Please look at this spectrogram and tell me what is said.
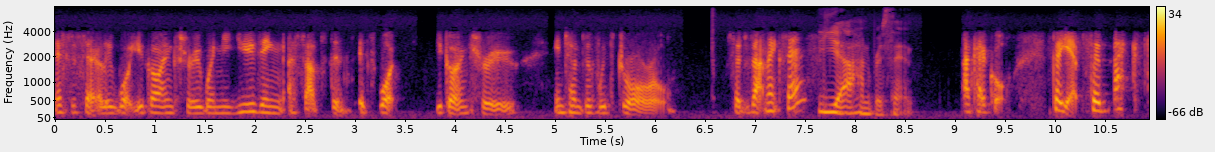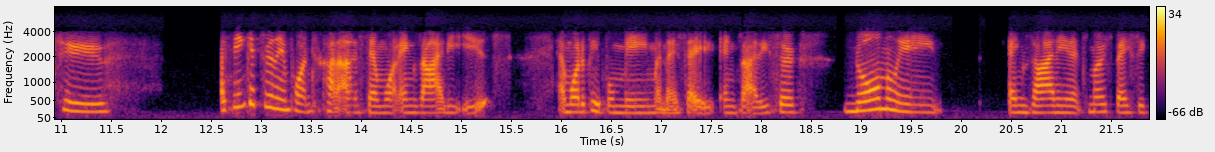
necessarily what you're going through when you're using a substance; it's what you're going through in terms of withdrawal. So does that make sense? Yeah, hundred percent. Okay, cool. So yeah, so back to I think it's really important to kind of understand what anxiety is and what do people mean when they say anxiety. So, normally, anxiety in its most basic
